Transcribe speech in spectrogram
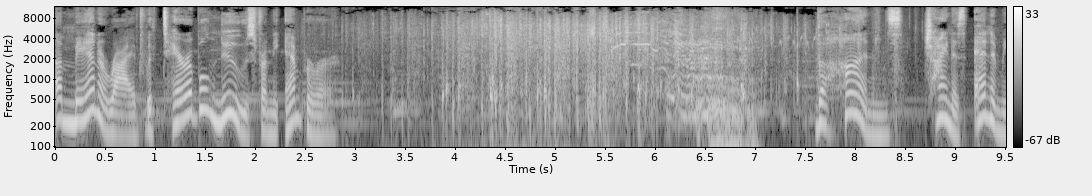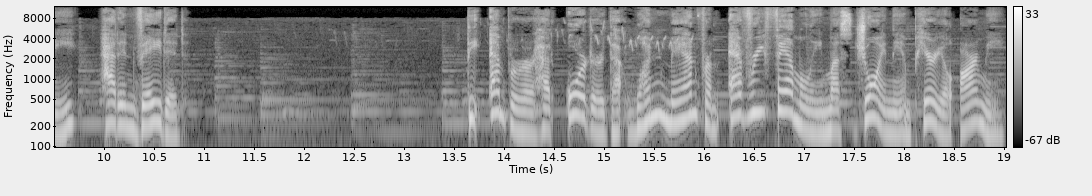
a man arrived with terrible news from the emperor. The Huns, China's enemy, had invaded. The emperor had ordered that one man from every family must join the imperial army.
